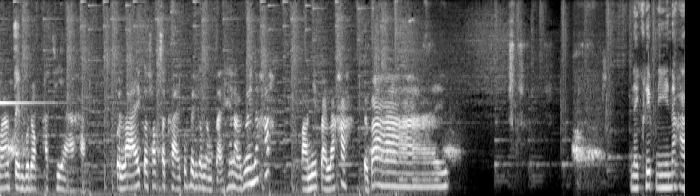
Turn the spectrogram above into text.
บ้านเป็นบุดอกพัทยาค่ะ กดไลค์ กด subscribe เพื่อเป็นกำลังใจให้เราด้วยนะคะ ตอนนี้ไปแล้วค่ะ บ๊ายบาย ในคลิปนี้นะคะ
